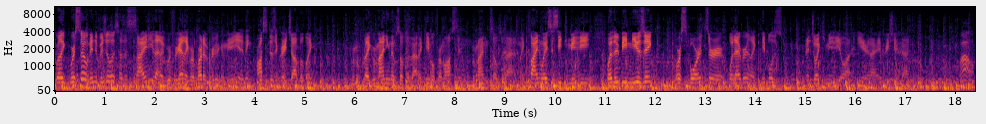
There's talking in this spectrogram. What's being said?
we're like we're so individualist as a society that like we forget like we're part of a bigger community. And I think Austin does a great job of like rem- like reminding themselves of that. Like people from Austin remind themselves of that, and like find ways to see community, whether it be music or sports or whatever. Like people just enjoy community a lot here, and I appreciate that. Wow.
